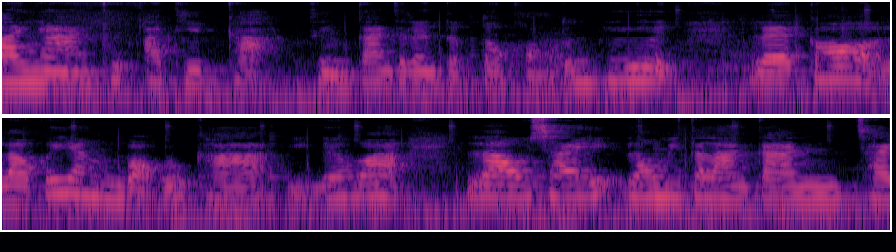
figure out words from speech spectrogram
รายงานทุกอาทิตย์ค่ะ ถึงการเจริญเติบโตของต้นพืช และก็เราก็ยังบอกลูกค้าอีกด้วยว่า เราใช้เรามีตารางการใช้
